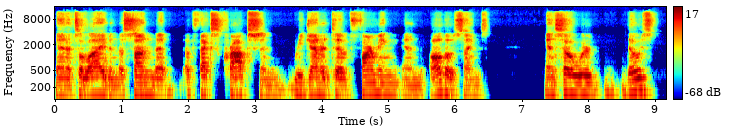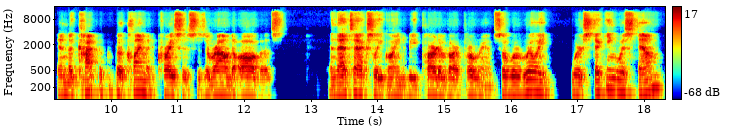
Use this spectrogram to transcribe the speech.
and it's alive in the sun that affects crops and regenerative farming and all those things. And so we're those and the, the climate crisis is around all of us. And that's actually going to be part of our program. So we're really we're sticking with STEM,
